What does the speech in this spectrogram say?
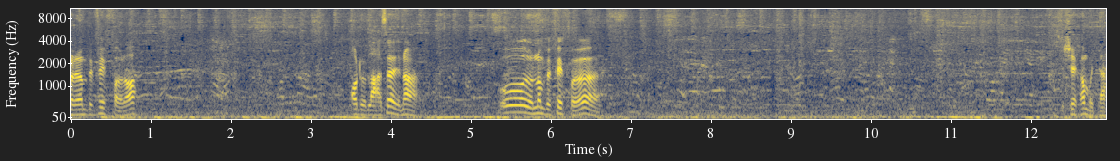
rồi làm bị phê phở đó. Ở đồ lá sao vậy nè. Ô nó bị phê phở. Sẽ không một ta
